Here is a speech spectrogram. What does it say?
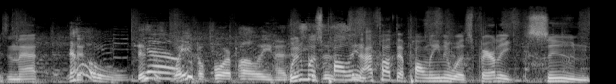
Isn't that that- No, this No. is way before Paulina. when This was is- Paulina? I thought that Paulina was fairly soon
